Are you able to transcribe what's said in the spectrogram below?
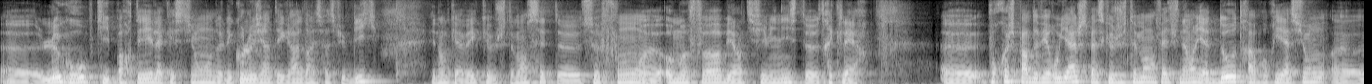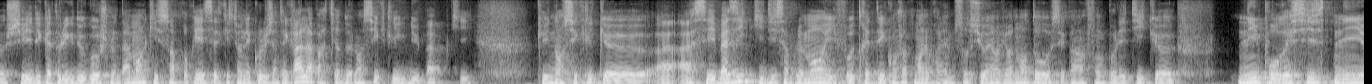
le groupe qui portait la question de l'écologie intégrale dans l'espace public, et donc avec justement cette, ce fond homophobe et antiféministe très clair. Euh, pourquoi je parle de verrouillage? C'est parce que justement, en fait, finalement, il y a d'autres appropriations euh, chez des catholiques de gauche notamment qui se sont appropriés cette question d'écologie intégrale à partir de l'encyclique du pape qui, qui est une encyclique euh, assez basique qui dit simplement il faut traiter conjointement les problèmes sociaux et environnementaux. C'est pas un fond politique ni progressiste ni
